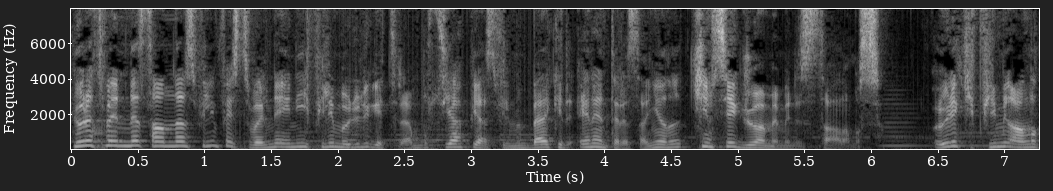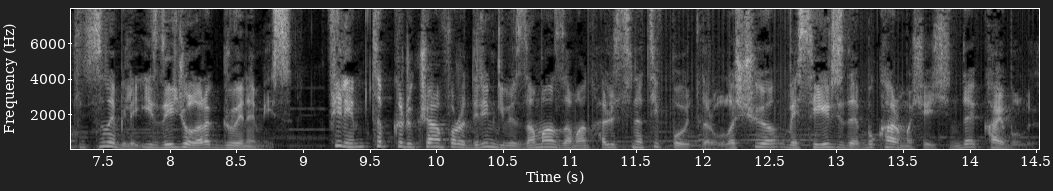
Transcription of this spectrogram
Yönetmenine Sundance Film Festivali'ne en iyi film ödülü getiren bu siyah beyaz filmin belki de en enteresan yanı kimseye güvenmemenizi sağlaması. Öyle ki filmin anlatıcısına bile izleyici olarak güvenemeyiz. Film tıpkı Requiem for a Dream gibi zaman zaman halüsinatif boyutlara ulaşıyor ve seyirci de bu karmaşa içinde kayboluyor.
